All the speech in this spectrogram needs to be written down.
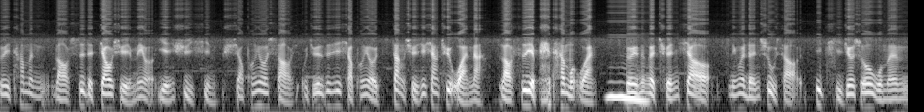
所以他们老师的教学也没有延续性，小朋友少，我觉得这些小朋友上学就像去玩呐、啊，老师也陪他们玩，所以那个全校因为人数少，一起就是说我们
